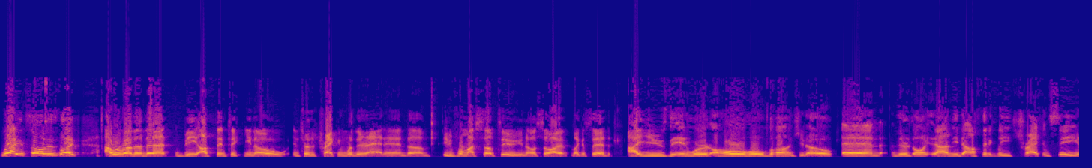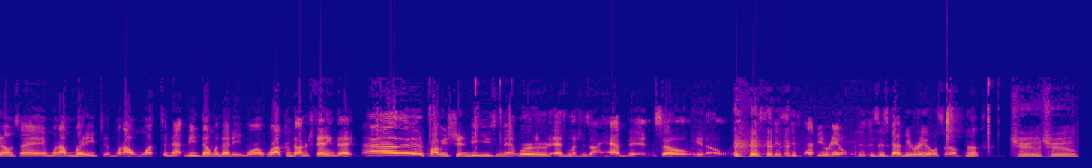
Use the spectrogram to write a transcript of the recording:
right. So it's like I would rather that be authentic, you know, in terms of tracking where they're at, and um, even for myself too, you know. So I, like I said, I use the N word a whole whole bunch, you know, and there's only I need to authentically track and see, you know, what I'm saying when I'm ready to when I want to not be done with that anymore, where I come to understanding that uh, probably shouldn't be using that word as much as I have been. So you know, it's, it's, it's got to be real. It's, it's got to be real. So. True. True.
